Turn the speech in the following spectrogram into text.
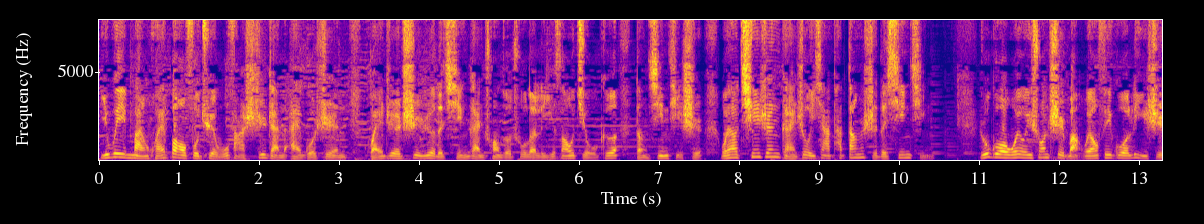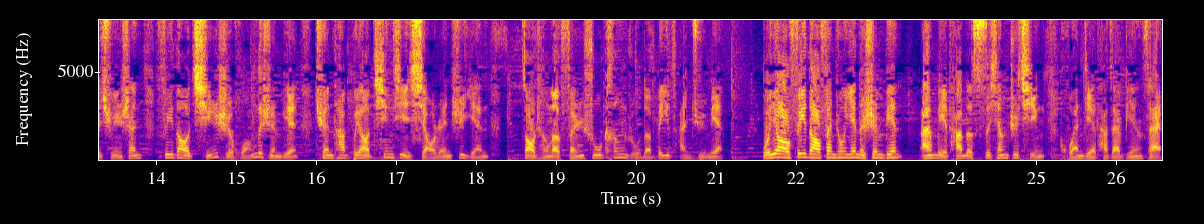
一位满怀抱负却无法施展的爱国诗人，怀着炽热的情感，创作出了《离骚》《九歌》等新体诗。我要亲身感受一下他当时的心情。如果我有一双翅膀，我要飞过历史群山，飞到秦始皇的身边，劝他不要听信小人之言。造成了焚书坑儒的悲惨局面。我要飞到范仲淹的身边，安慰他的思乡之情，缓解他在边塞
